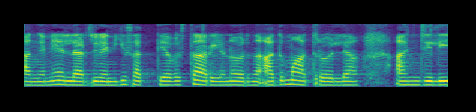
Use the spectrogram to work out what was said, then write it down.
അങ്ങനെയല്ല അർജുൻ എനിക്ക് സത്യാവസ്ഥ അറിയണമായിരുന്നു. അതുമാത്രമല്ല അഞ്ജലി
